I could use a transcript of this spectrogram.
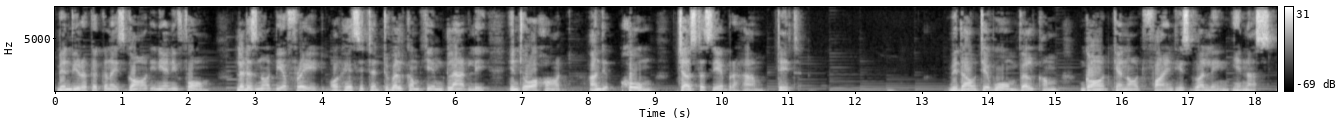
When we recognize God in any form, let us not be afraid or hesitant to welcome Him gladly into our heart and home just as Abraham did. Without a warm welcome, God cannot find His dwelling in us.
